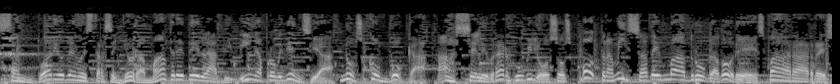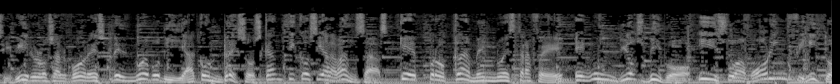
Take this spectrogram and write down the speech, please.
Santuario de Nuestra Señora Madre de la Divina Providencia nos convoca a celebrar jubilosos otra misa de madrugadores para recibir los albores del nuevo día con rezos, cánticos y alabanzas que proclamen nuestra fe en un Dios vivo y su amor infinito.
